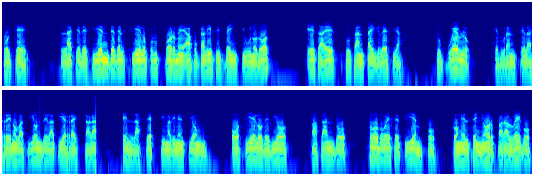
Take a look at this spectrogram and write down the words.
porque la que desciende del cielo conforme a Apocalipsis 21.2, esa es su santa iglesia, su pueblo, que durante la renovación de la tierra estará en la séptima dimensión o cielo de Dios, pasando todo ese tiempo con el Señor para luego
